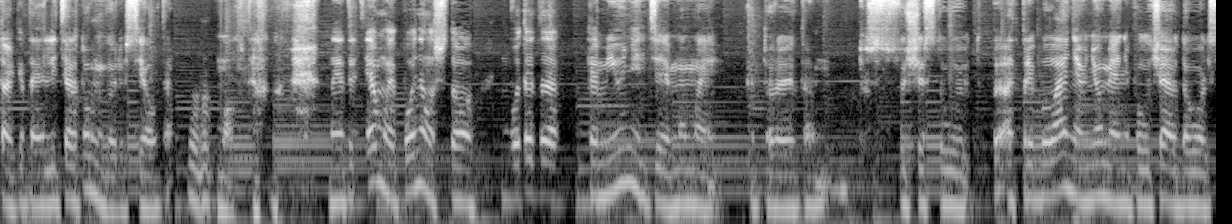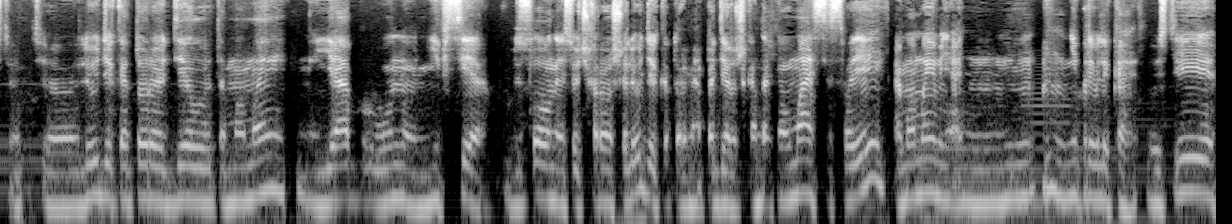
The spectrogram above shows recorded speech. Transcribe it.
так, это литературно говорю, сел там, uh-huh. мол, на эту тему и понял, что вот это комьюнити ММА, которые там существуют. От пребывания в нем я не получаю удовольствия. Э, люди, которые делают ММА, я, ну, не все безусловно, есть очень хорошие люди, которыми я поддерживаю контакт, но в массе своей ММА меня не привлекает. То есть и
